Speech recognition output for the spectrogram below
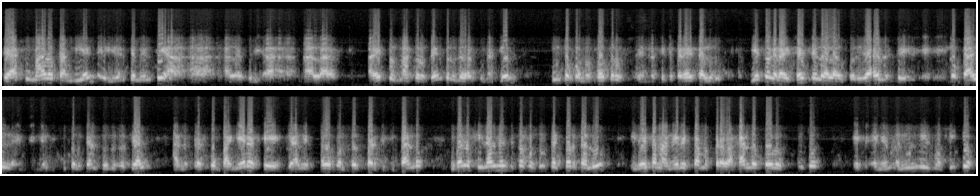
se ha sumado también, evidentemente, a, a, a, las, a, estos macrocentros de vacunación junto con nosotros en la Secretaría de Salud. Y eso agradecérselo a la autoridad de, local en, el Instituto Mexicano de Seguro Social, a nuestras compañeras que, han estado con nosotros participando. Y bueno, finalmente somos un sector salud y de esa manera estamos trabajando todos juntos en, un mismo sitio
